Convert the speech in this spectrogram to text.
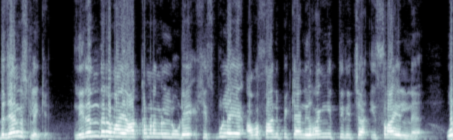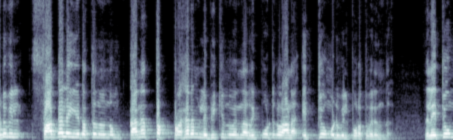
ദ ജേർണലിസ്റ്റിലേക്ക് നിരന്തരമായ ആക്രമണങ്ങളിലൂടെ ഹിസ്ബുള്ളയെ അവസാനിപ്പിക്കാൻ ഇറങ്ങിത്തിരിച്ച ഇസ്രായേലിന് ഒടുവിൽ സകലയിടത്തു നിന്നും കനത്ത പ്രഹരം ലഭിക്കുന്നുവെന്ന റിപ്പോർട്ടുകളാണ് ഏറ്റവും ഒടുവിൽ പുറത്തു വരുന്നത്. ഇതിൽ ഏറ്റവും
